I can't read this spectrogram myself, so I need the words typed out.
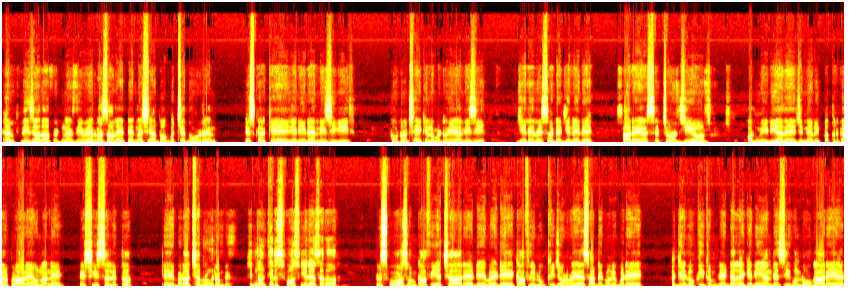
ਹੈਲਥ ਦੀ, ਜ਼ਿਆਦਾ ਫਿਟਨੈਸ ਦੀ ਅਵੇਅਰਨੈਸ ਆਵੇ ਤੇ ਨਸ਼ਿਆਂ ਤੋਂ ਬੱਚੇ ਦੂਰ ਰਹਿਣ। ਇਸ ਕਰਕੇ ਇਹ ਜਿਹੜੀ ਰੈਲੀ ਸੀਗੀ ਟੋਟਲ 6 ਕਿਲੋਮੀਟਰ ਦੀ ਰੈਲੀ ਸੀ, ਜਿਹਦੇ ਵਿੱਚ ਸਾਡੇ ਜ਼ਿਲ੍ਹੇ ਦੇ ਸਾਰੇ ਐਸਐਚਓ ਜੀਓਜ਼ ਔਰ ਮੀਡੀਆ ਦੇ ਜਿੰਨੇ ਵੀ ਪੱਤਰਕਾਰ ਭਰਾ ਰਹੇ ਉਹਨਾਂ ਨੇ ਇਸ ਹਿੱਸਾ ਲਿੱਤਾ। ਤੇ ਬੜਾ ਅੱਛਾ ਪ੍ਰੋਗਰਾਮ ਰਿਹਾ। ਕਿੰਨਾ ਕਿ ਰਿਸਪੌਂਸ ਮਿਲਿਆ ਸਰ ਉਹਦਾ ਰਿਸਪੌਂਸ ਹੁਣ ਕਾਫੀ ਅੱਛਾ ਆ ਰਿਹਾ ਡੇ ਬਾਈ ਡੇ ਕਾਫੀ ਲੋਕੀ ਜੁੜ ਰਹੇ ਆ। ਸਾਡੇ ਕੋਲ ਵੀ ਬੜੇ ਅੱਗੇ ਲੋਕੀ ਕੰਪਲੇਂਟਾਂ ਲੈ ਕੇ ਨਹੀਂ ਆਉਂਦੇ ਸੀ, ਹੁਣ ਲੋਕ ਆ ਰਹੇ ਆ।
